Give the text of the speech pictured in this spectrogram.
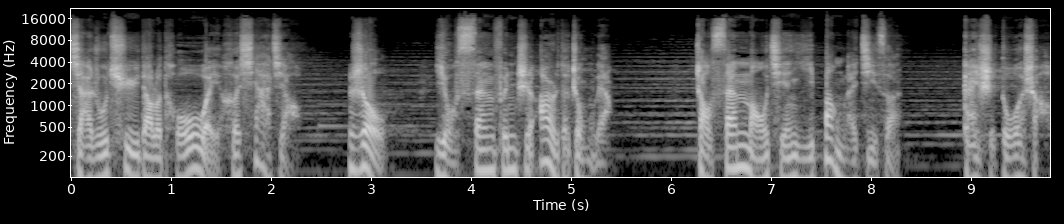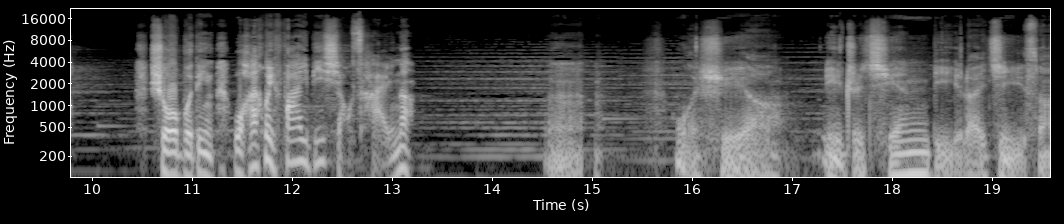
假如去掉了头尾和下角，肉有三分之二的重量。照三毛钱一磅来计算，该是多少？说不定我还会发一笔小财呢。嗯，我需要一支铅笔来计算。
